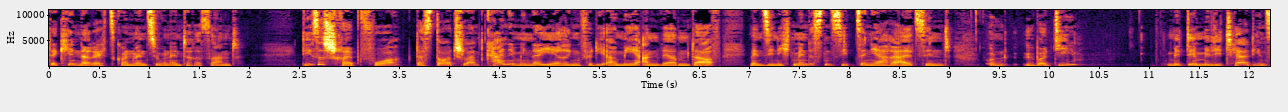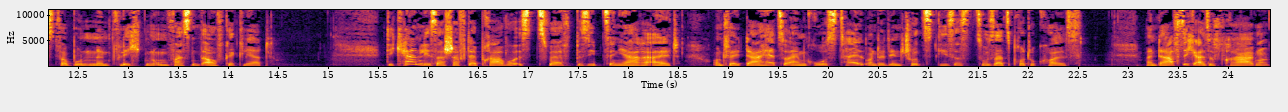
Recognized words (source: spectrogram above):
der Kinderrechtskonvention interessant. Dieses schreibt vor, dass Deutschland keine Minderjährigen für die Armee anwerben darf, wenn sie nicht mindestens 17 Jahre alt sind und über die mit dem Militärdienst verbundenen Pflichten umfassend aufgeklärt. Die Kernleserschaft der Bravo ist 12 bis 17 Jahre alt und fällt daher zu einem Großteil unter den Schutz dieses Zusatzprotokolls. Man darf sich also fragen,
